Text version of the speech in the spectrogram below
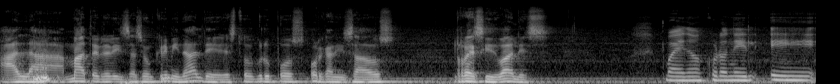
a la materialización criminal de estos grupos organizados residuales. Bueno, coronel, eh,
